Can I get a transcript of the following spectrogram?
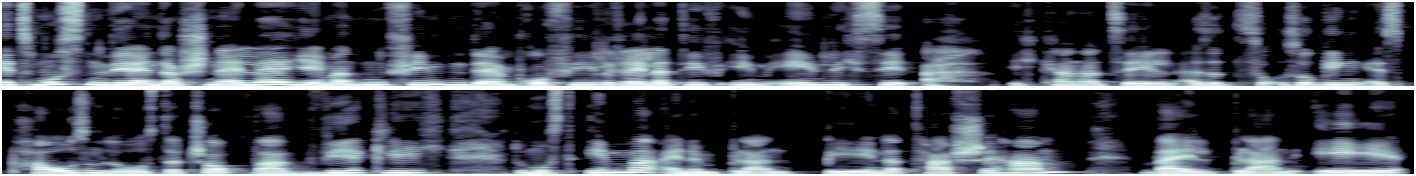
Jetzt mussten wir in der Schnelle jemanden finden, der im Profil relativ ihm ähnlich sieht. Ach, ich kann erzählen, also so, so ging es pausenlos. Der Job war wirklich, du musst immer einen Plan B in der Tasche haben, weil Plan E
